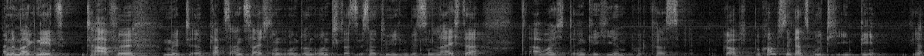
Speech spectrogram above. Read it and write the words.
einer Magnettafel mit äh, Platzanzeichnung und und und. Das ist natürlich ein bisschen leichter, aber ich denke, hier im Podcast, glaube ich, bekommst du eine ganz gute Idee. Ja.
